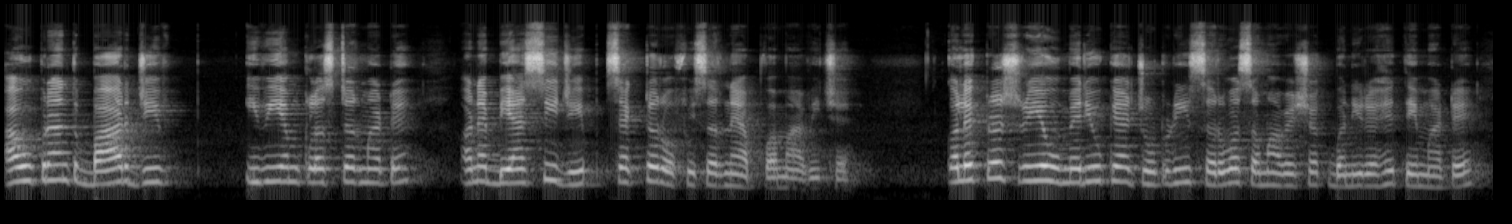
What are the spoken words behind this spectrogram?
આ ઉપરાંત બાર જીપ ઈવીએમ ક્લસ્ટર માટે અને બ્યાસી જીપ સેક્ટર ઓફિસરને આપવામાં આવી છે. કલેક્ટરશ્રીએ ઉમેર્યું કે આ ચૂંટણી સર્વસમાવેશક બની રહે તે માટે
